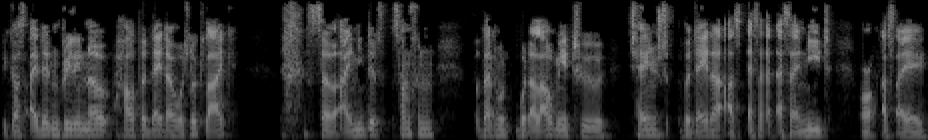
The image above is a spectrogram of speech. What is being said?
because I didn't really know how the data would look like. so I needed something that would, would allow me to change the data as, as, as I need or as I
